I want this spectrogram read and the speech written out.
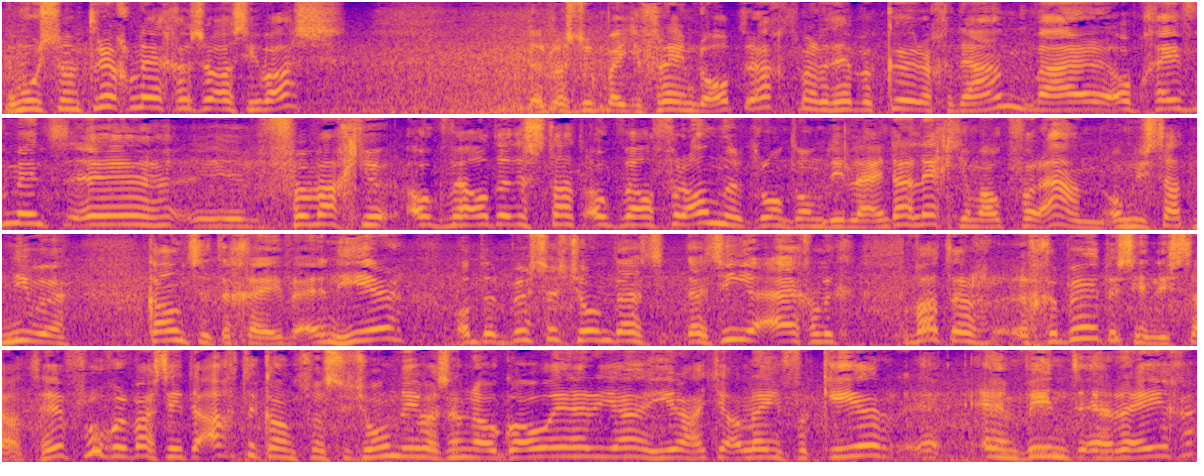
dan moesten we hem terugleggen zoals hij was. Dat was natuurlijk een beetje een vreemde opdracht, maar dat hebben we keurig gedaan. Maar op een gegeven moment uh, verwacht je ook wel dat de stad ook wel verandert rondom die lijn. Daar leg je hem ook voor aan, om die stad nieuwe kansen te geven. En hier, op het busstation, daar, zie je eigenlijk wat er gebeurd is in die stad. Vroeger was dit de achterkant van het station, dit was een no-go area. Hier had je alleen verkeer en wind en regen.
